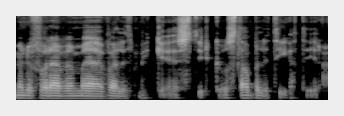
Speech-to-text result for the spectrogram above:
Men du får även med väldigt mycket styrka och stabilitet i det.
